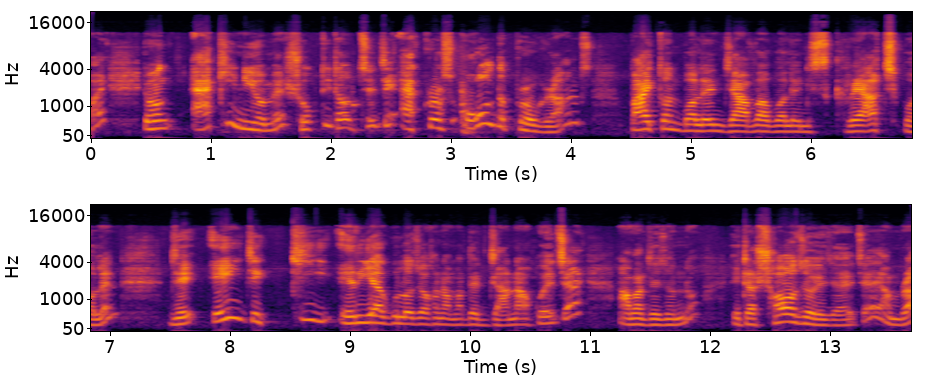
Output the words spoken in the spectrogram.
হয়। এবং একই নিয়মের শক্তিটা হচ্ছে যে across all the programs Python বলেন জাভা বলেন স্ক্র্যাচ বলেন, যে এই যে কি এরিয়াগুলো যখন আমাদের জানা হয়ে যায়, আমাদের জন্য এটা সহজ হয়ে যায় যে আমরা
